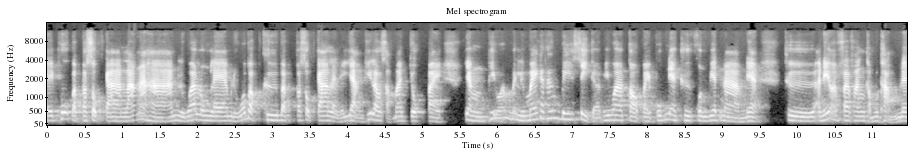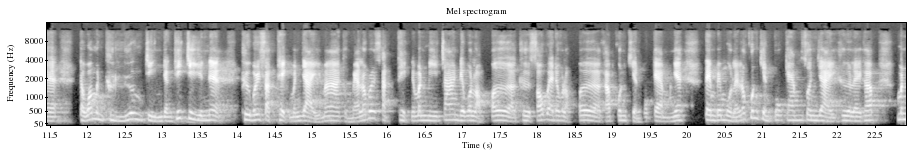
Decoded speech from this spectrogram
ไอ้พวกแบบประสบการณ์ร้านอาหารหรือว่าโรงแรมหรือว่าแบบคือแบบประสบการณ์หลาย ๆ อย่างที่เราสามารถยกไป อย่างพี่ว่าหรือไม่กระทั่ง basic อะพี่ว่าต่อไปปุ๊บเนี่ยคือคนเวียดนามเนี่ยคืออันนี้ฟังขำๆนะฮะแต่ว่ามันคือเรื่องจริงอย่างที่จีนเนี่ยคือบริษัท tech มันใหญ่มากถูกไหมแล้วบริษัท tech เนี่ยมันมีจ้าง developer อะคือซอฟต์แวร์ developer อะครับคนเขียนโปรแกรมเนี่ยเต็มไปหมดเลยแล้วคนเขียนโปรแกรมส่วนใหญ่คืออะไรครับมัน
